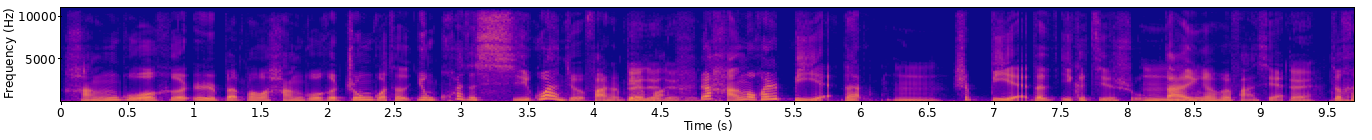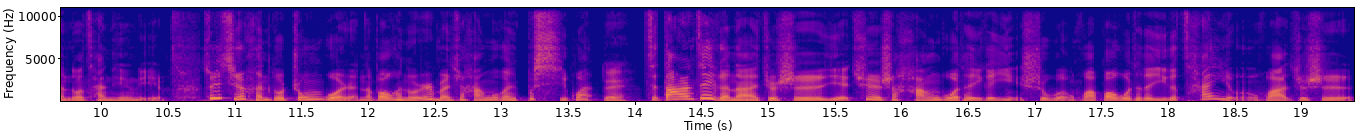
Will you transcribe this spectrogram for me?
韩国和日本，包括韩国和中国，它用筷子习惯就发生变化。对对对对对因为韩国筷是瘪的，嗯，是瘪的一个金属嗯，大家应该会发现。对就很多餐厅里，所以其实很多中国人呢，包括很多日本人去韩国，感觉不习惯。对，这当然，这个呢，就是也确实是韩国它一个饮食文化，包括它的一个餐饮文化，就是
